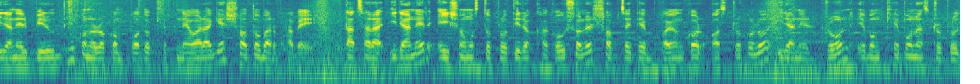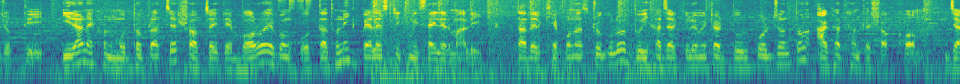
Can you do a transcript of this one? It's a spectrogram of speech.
ইরানের বিরুদ্ধে কোনো রকম পদক্ষেপ নেওয়ার আগে শতবার ভাবে। তাছাড়া ইরানের এই সমস্ত প্রতিরক্ষা কৌশলের সবচাইতে ভয়ঙ্কর অস্ত্র হল ইরানের ড্রোন এবং ক্ষেপণাস্ত্র প্রযুক্তি। ইরান এখন মধ্যপ্রাচ্যের সবচাইতে বড় এবং অত্যাধুনিক ব্যালিস্টিক মিসাইলের মালিক। তাদের ক্ষেপণাস্ত্রগুলো দুই হাজার কিলোমিটার দূর পর্যন্ত আঘাত হানতে সক্ষম, যা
